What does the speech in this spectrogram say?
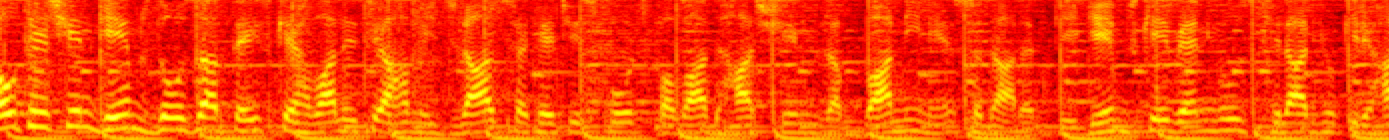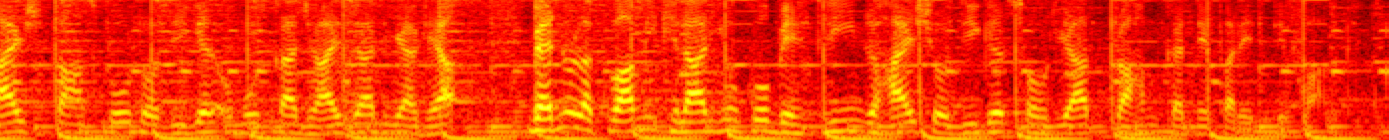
साउथ एशियन गेम्स 2023 के हवाले से अहम इजलास सेक्रेटरी स्पोर्ट्स फवाद हाशिम रब्बानी ने सदारत की। गेम्स के वेन्यूज, खिलाड़ियों की रिहाइश, ट्रांसपोर्ट और दीगर उमूर का जायजा लिया गया। बैन अवी खिलाड़ियों को बेहतरीन रहाइश और दीगर सहूलियात फ्राहम करने पर इतफाक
